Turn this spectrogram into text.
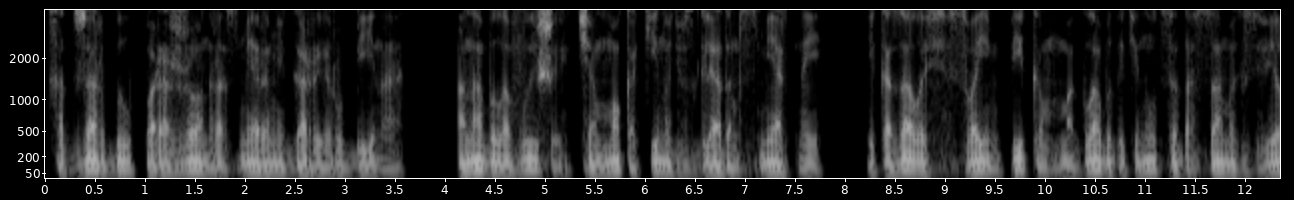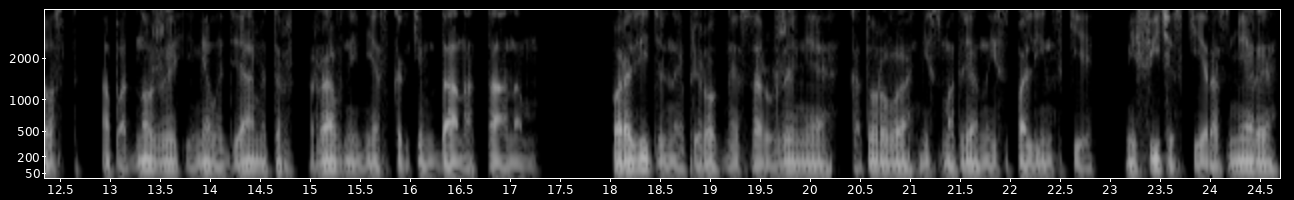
Хаджар был поражен размерами горы Рубина. Она была выше, чем мог окинуть взглядом смертный, и, казалось, своим пиком могла бы дотянуться до самых звезд, а подножие имело диаметр, равный нескольким данатанам. Поразительное природное сооружение, которого, несмотря на исполинские, мифические размеры,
